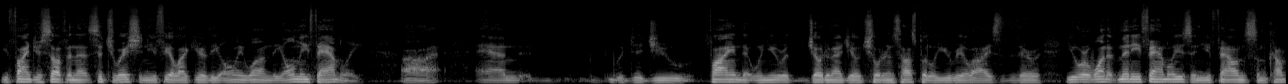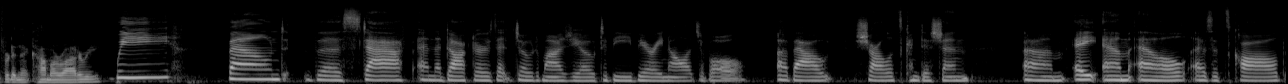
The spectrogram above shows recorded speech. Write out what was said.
you find yourself in that situation, you feel like you're the only one, the only family. Uh, and did you find that when you were at Joe DiMaggio Children's Hospital, you realized that there you were one of many families, and you found some comfort in that camaraderie? We found the staff and the doctors at Joe DiMaggio to be very knowledgeable about Charlotte's condition. Um, AML, as it's called,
